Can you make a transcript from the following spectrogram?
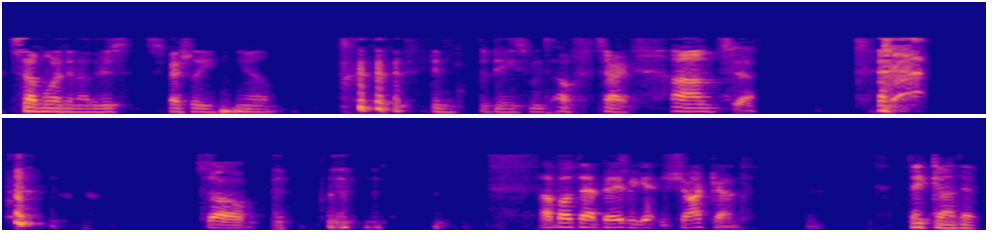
Some more than others, especially, you know, in the basement. Oh, sorry. Um, Yeah. So, how about that baby getting shotgunned? thank God that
